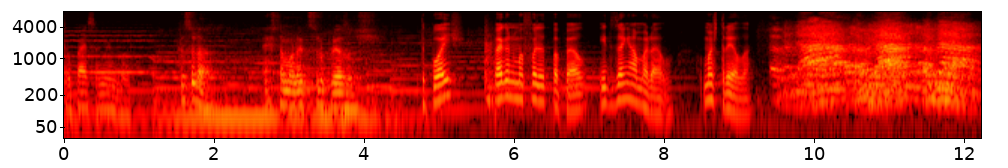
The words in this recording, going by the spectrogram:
Tropeça no embrulho. que será? Esta é uma noite de surpresas. Depois, pega numa folha de papel e desenha a amarelo uma estrela. A brilhar, a brilhar, a brilhar.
